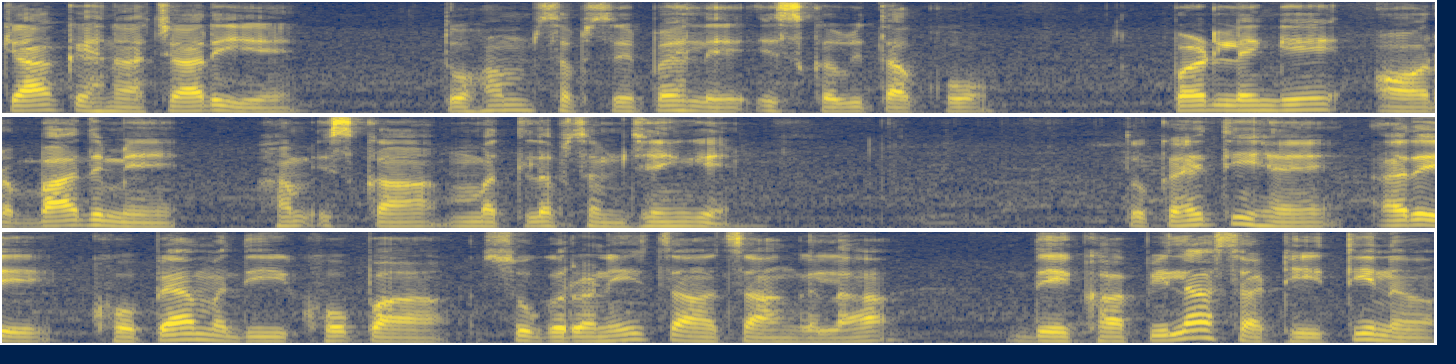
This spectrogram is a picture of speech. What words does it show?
क्या कहना चाह रही है तो हम सबसे पहले इस कविता को पढ़ लेंगे और बाद में हम इसका मतलब समझेंगे। तो कहती है अरे खोप्यामधी खोपा सुगरणीचा चांगला देखा पिलासाठी तिनं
